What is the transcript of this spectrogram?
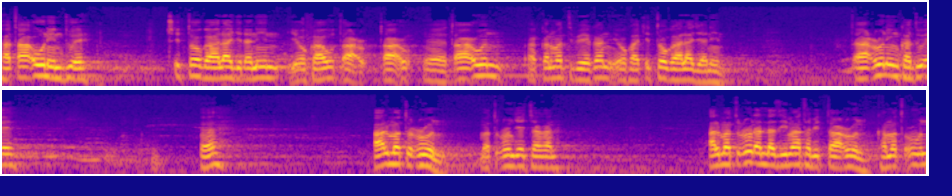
ka xaa'uuniin du'e cittoo gaalaa jedhaniin yookaan xaa'uun akkanumatti beekan yookaan cittoo gaalaa jedhaniin xaa'uuniin ka du'e المطعون مطعون جتا كان المطعون الذي مات بالطاعون كمطعون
